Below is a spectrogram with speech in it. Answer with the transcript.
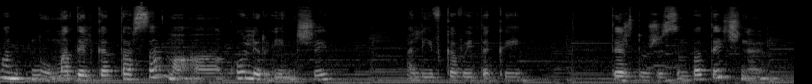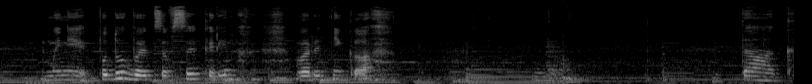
Ну, моделька та сама, а колір інший. Олівковий такий. Теж дуже симпатичний. Мені подобається все, крім воротника. Да. Так,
